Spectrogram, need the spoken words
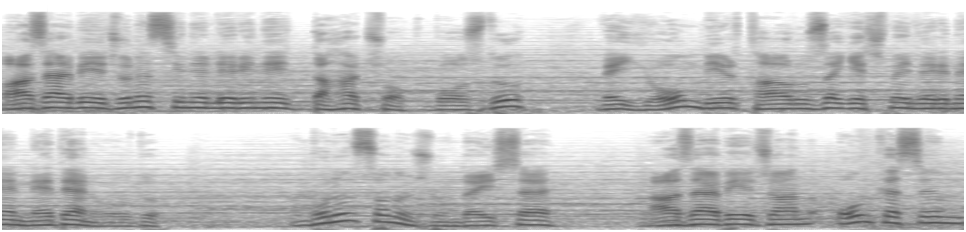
Azerbaycan'ın sinirlerini daha çok bozdu ve yoğun bir taarruza geçmelerine neden oldu. Bunun sonucunda ise Azerbaycan 10 Kasım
